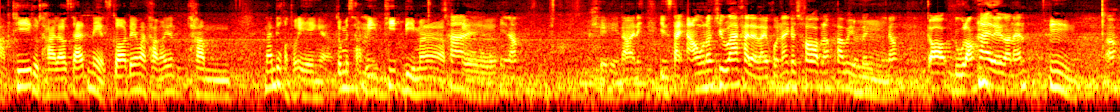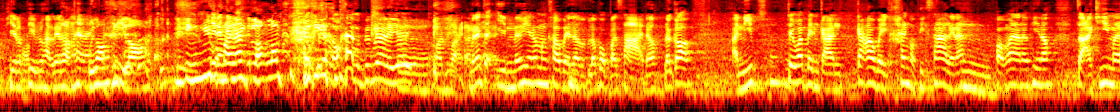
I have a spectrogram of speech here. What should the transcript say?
ากที่สุดท้ายแล้ว sadness ก็ได้มาทำให้ทำ หนั่นที่ของตัวเองอะก็เป็นฉากที่อืมที่ดีมากใช่เออพี่เนาะโอเคเนาะอันนี้ Inside Out เนาะคิดว่าใครหลายๆคนน่าจะชอบนะภาพยนตร์เรื่องนี้เนาะก็ดูร้องไห้เลยตอนนั้น อืมเอ้าพี่พี่พี่พันเล่นร้องไห้ไหมวิร้องสี่ร้องจริงๆพี่พี่ทำไมดังนั้นร้องร้องพี่ร้องไห้หมดทุกเรื่องเลยเอเยอะออ่อนไหวมันน่าจะอินนะพี่นะมันเข้าไปแบบระบบประสาทเนาะแล้วก็ อันนี้เรียกว่าเป็นการก้าวไปขั้นของพิกซ่าเลยนะเพราะว่านะพี่เนาะจากที่มา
